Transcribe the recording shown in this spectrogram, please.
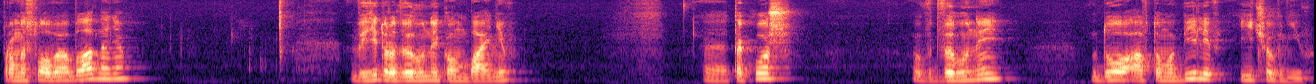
промислове обладнання, в гідродвигуни комбайнів. Е, Також в двигуни до автомобілів і човнів.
